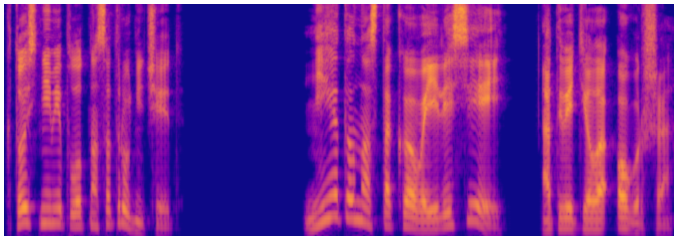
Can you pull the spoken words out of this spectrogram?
кто с ними плотно сотрудничает. «Нет у нас такого, Елисей», — ответила Огурша.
